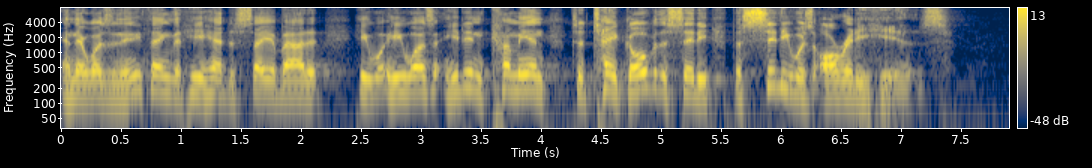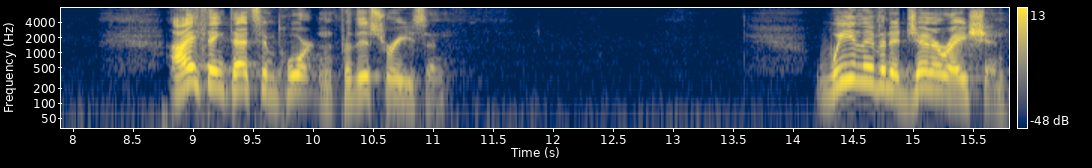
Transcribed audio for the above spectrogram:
And there wasn't anything that he had to say about it. He, he, wasn't, he didn't come in to take over the city, the city was already his. I think that's important for this reason. We live in a generation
